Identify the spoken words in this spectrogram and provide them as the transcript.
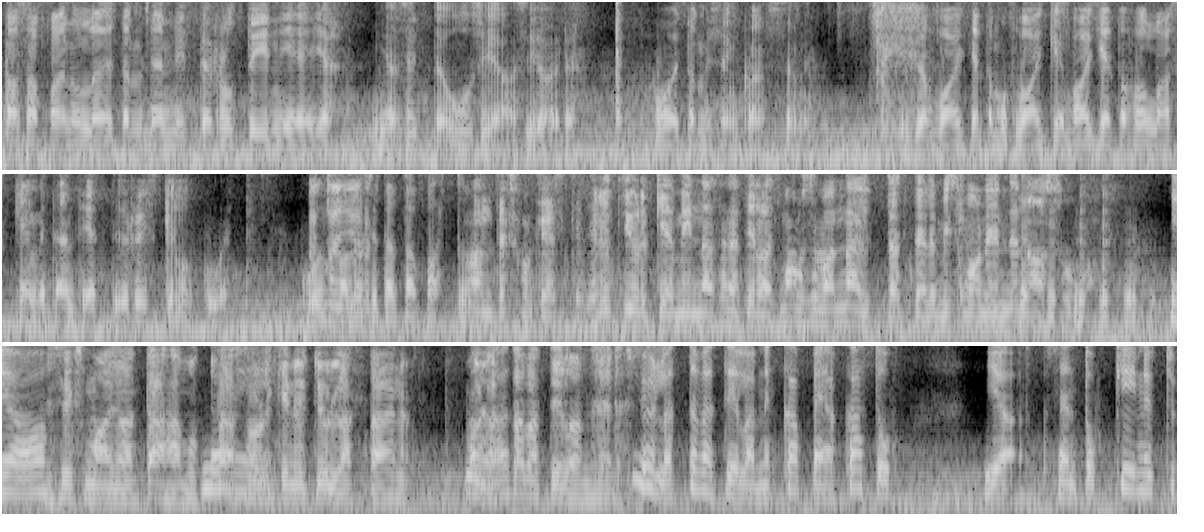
tasapainon löytäminen niiden rutiinien ja, ja sitten uusien asioiden hoitamisen kanssa. Niin se on vaikeaa, mutta vaikea, vaikea tuohon laskea mitään tiettyä riskilukua, että kuinka on paljon Jyr- sitä tapahtuu. Anteeksi mä keskeytin. Nyt Jyrki ja Minna sen tilanne, että mä haluaisin vaan näyttää teille, missä mä oon ennen asunut. Joo. Ja siksi mä ajoin tähän, mutta No tässä niin. olikin nyt yllättäen yllättävä tilanne edessä. Yllättävä tilanne, kapea katu ja sen tukkii nyt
